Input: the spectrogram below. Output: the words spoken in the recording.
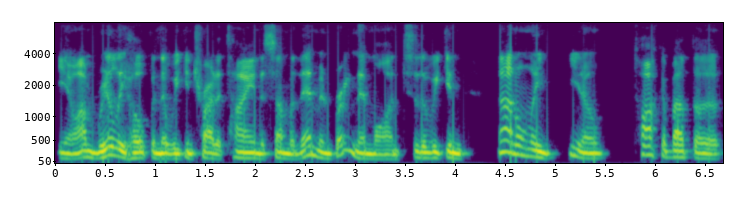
You know, I'm really hoping that we can try to tie into some of them and bring them on so that we can not only, you know, talk about the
